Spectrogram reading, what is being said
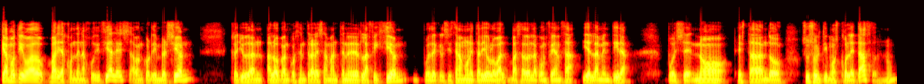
que ha motivado varias condenas judiciales a bancos de inversión, que ayudan a los bancos centrales a mantener la ficción, pues de que el sistema monetario global basado en la confianza y en la mentira, pues eh, no está dando sus últimos coletazos, ¿no?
